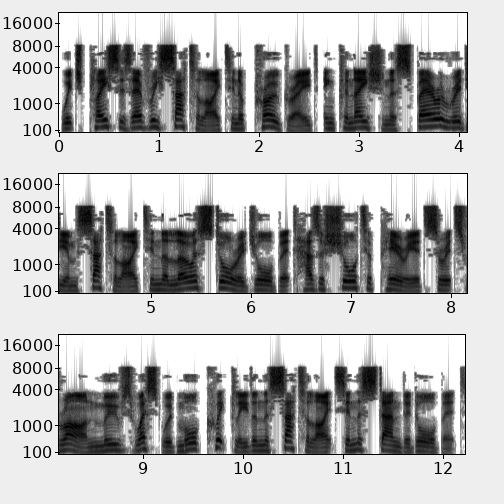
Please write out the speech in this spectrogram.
which places every satellite in a prograde inclination a spare Iridium satellite in the lower storage orbit has a shorter period so its RAAN moves westward more quickly than the satellites in the standard orbit.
